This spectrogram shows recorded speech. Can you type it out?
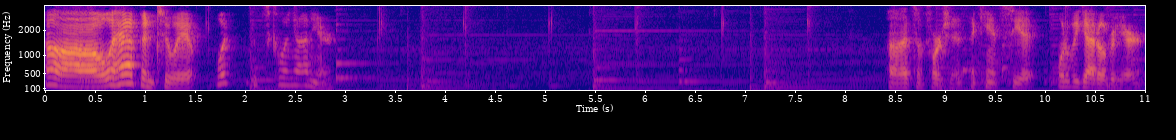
Oh, what happened to it? What what's going on here? Oh, that's unfortunate. I can't see it. What do we got over here?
